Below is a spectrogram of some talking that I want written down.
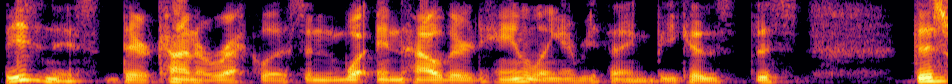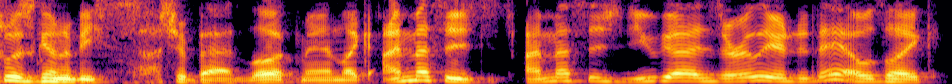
business, they're kind of reckless and what and how they're handling everything because this this was going to be such a bad look, man. Like I messaged I messaged you guys earlier today. I was like,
